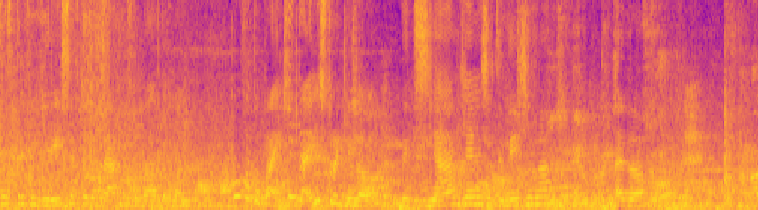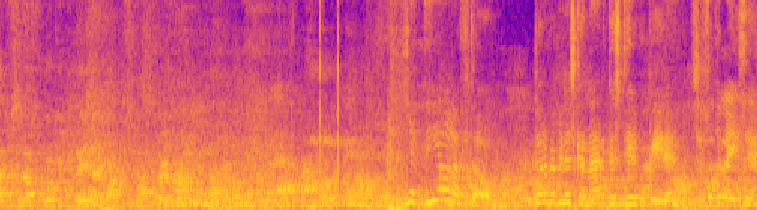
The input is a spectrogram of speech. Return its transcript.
θα στριφογυρίσει αυτό το πράγμα στο πάτωμα. Πού θα το πάει, κοίτα, είναι στρογγυλό. Δεξιά, βγαίνει από την είσοδο. Εδώ. Ανάβει ψηλά στο κόκκινο λέιζερ πάνω ψηλά από Γιατί όλο αυτό; Τώρα πρέπει να σκανάρει το ειστήριο που πήρε σε αυτό το λέιζερ.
